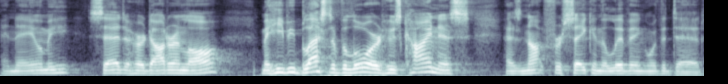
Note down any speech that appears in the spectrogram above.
And Naomi said to her daughter in law, May he be blessed of the Lord, whose kindness has not forsaken the living or the dead.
